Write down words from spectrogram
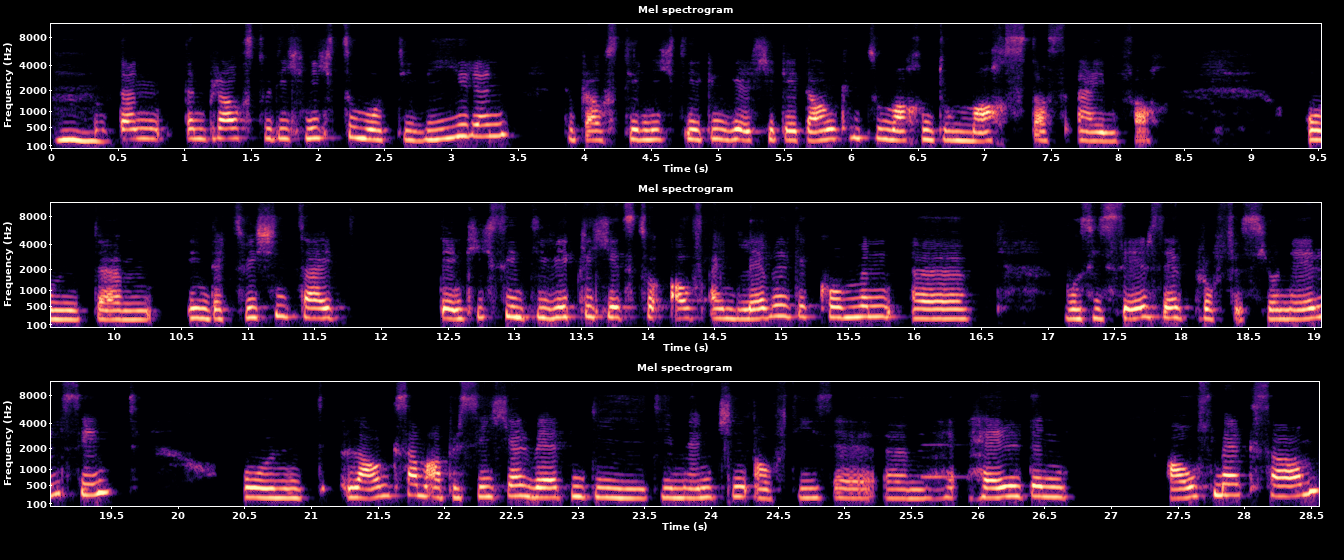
Hm. Und dann, dann brauchst du dich nicht zu motivieren, Du brauchst dir nicht irgendwelche Gedanken zu machen, du machst das einfach. Und ähm, in der Zwischenzeit, denke ich, sind die wirklich jetzt so auf ein Level gekommen, äh, wo sie sehr, sehr professionell sind. Und langsam aber sicher werden die, die Menschen auf diese ähm, Helden aufmerksam.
